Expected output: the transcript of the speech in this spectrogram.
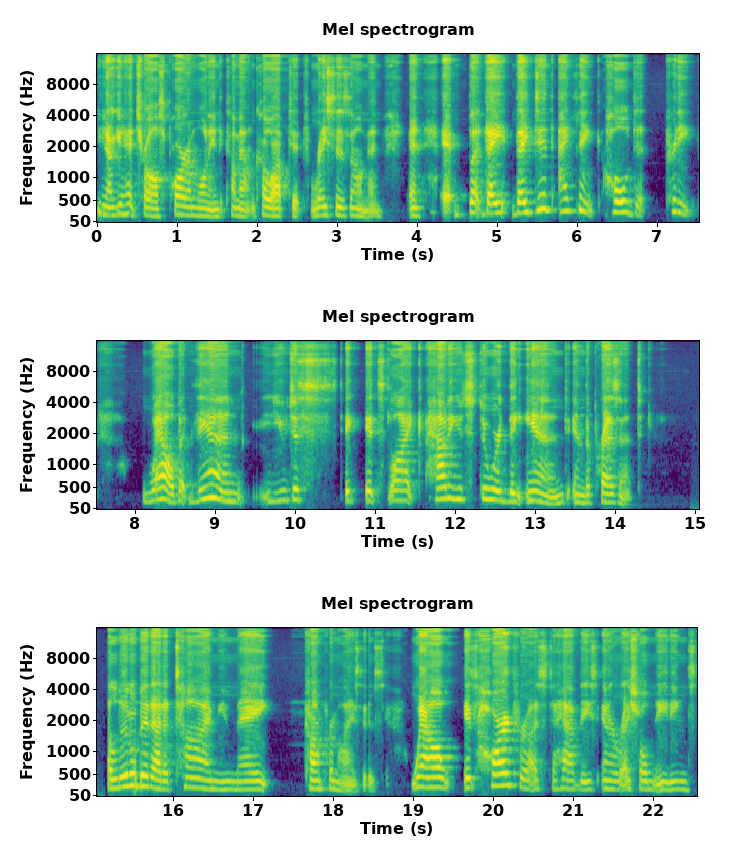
You know, you had Charles Parham wanting to come out and co-opt it for racism, and and eh, but they they did I think hold it pretty well. But then you just it, it's like how do you steward the end in the present? A little bit at a time, you make compromises. Well, it's hard for us to have these interracial meetings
